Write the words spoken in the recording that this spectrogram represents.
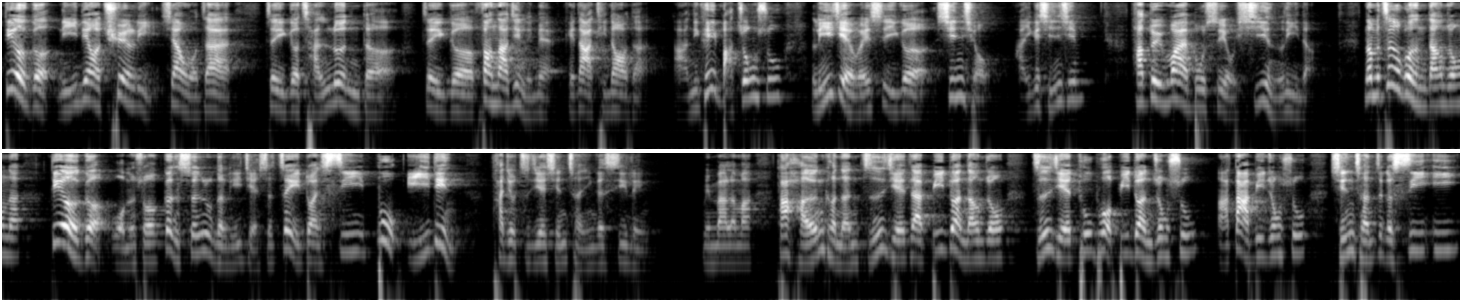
第二个你一定要确立，像我在。这个缠论的这个放大镜里面给大家提到的啊，你可以把中枢理解为是一个星球啊，一个行星，它对外部是有吸引力的。那么这个过程当中呢，第二个我们说更深入的理解是这一段 C 不一定它就直接形成一个 C 零，明白了吗？它很可能直接在 B 段当中直接突破 B 段中枢啊，大 B 中枢形成这个 C 一，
